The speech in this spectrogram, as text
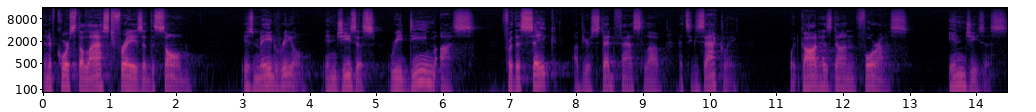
And of course, the last phrase of the psalm is made real in Jesus Redeem us for the sake of your steadfast love. That's exactly what God has done for us in Jesus.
